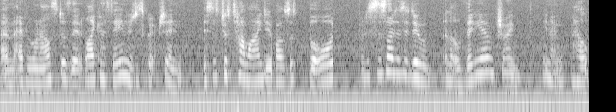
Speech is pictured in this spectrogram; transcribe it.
um, everyone else does it. Like I say in the description, this is just how I do. I was just bored. I just decided to do a, little video, try you know help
